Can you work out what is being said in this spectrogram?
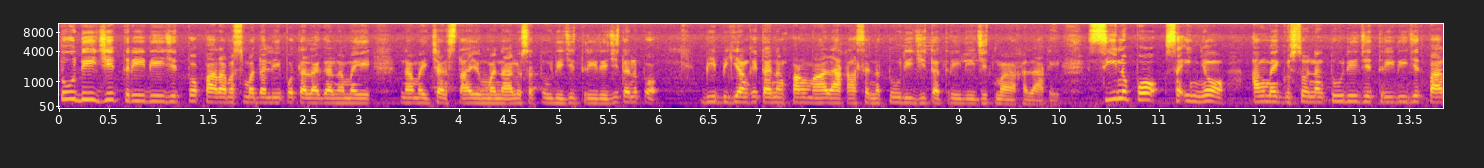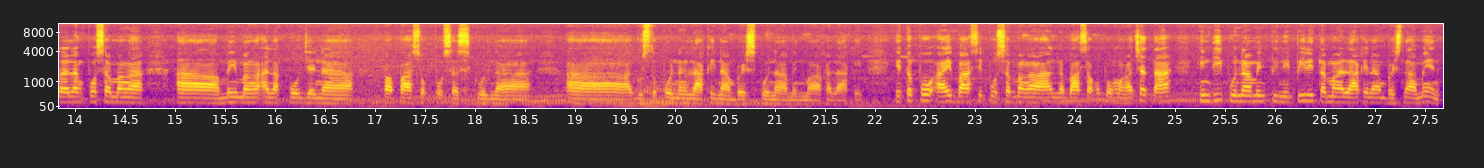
2 digit, 3 digit po para mas madali po talaga na may, na may chance tayong manalo sa 2 digit, 3 digit. Ano po? Bibigyan kita ng pangmalakasan na 2 digit at 3 digit mga kalaki. Sino po sa inyo ang may gusto ng 2 digit, 3 digit para lang po sa mga ah, may mga anak po dyan na papasok po sa school na ah, gusto po ng lucky numbers po namin mga kalaki. Ito po ay base po sa mga nabasa ko pong mga chat ha, hindi po namin pinipilit ang mga lucky numbers namin.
